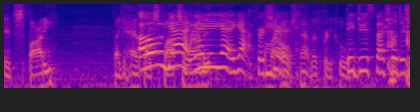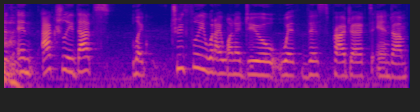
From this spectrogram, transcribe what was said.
it's spotty. Like it has like oh spots yeah, yeah, around yeah, it. yeah, yeah, for I'm sure. like, oh snap, that's pretty cool. They do special editions, and actually, that's like truthfully what I want to do with this project. And um,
